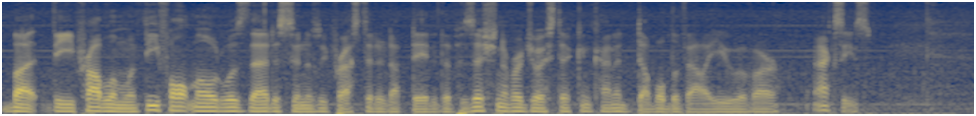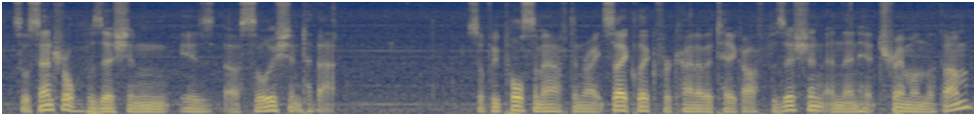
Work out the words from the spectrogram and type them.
But the problem with default mode was that as soon as we pressed it, it updated the position of our joystick and kind of doubled the value of our axes. So central position is a solution to that. So if we pull some aft and right cyclic for kind of a takeoff position and then hit trim on the thumb,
